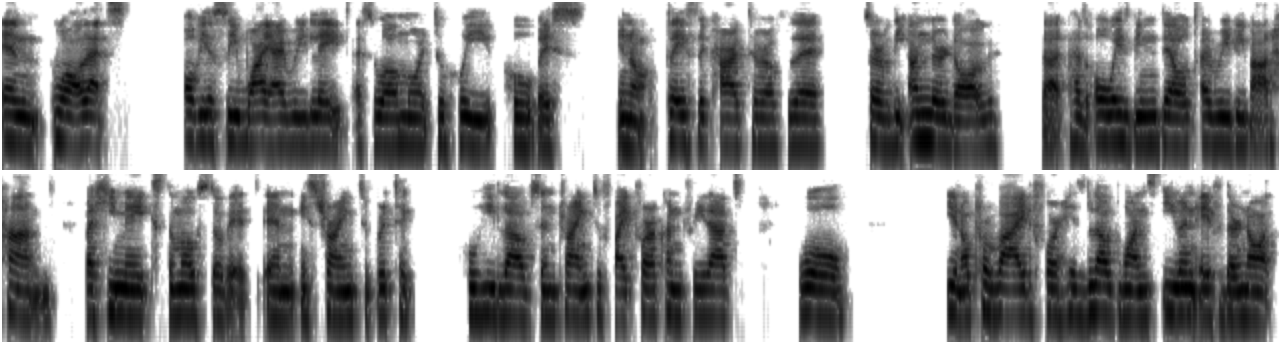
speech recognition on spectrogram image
and well that's obviously why i relate as well more to hui who is you know plays the character of the sort of the underdog that has always been dealt a really bad hand, but he makes the most of it and is trying to protect who he loves and trying to fight for a country that will, you know, provide for his loved ones, even if they're not,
